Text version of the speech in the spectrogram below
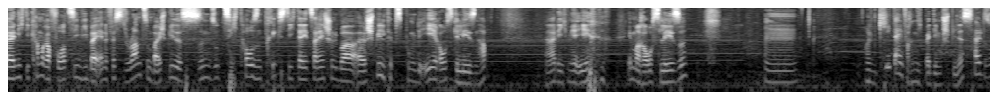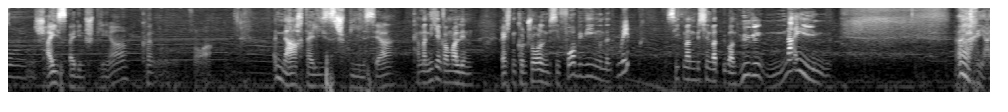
äh, nicht die Kamera vorziehen, wie bei NFS Run zum Beispiel. Das sind so zigtausend Tricks, die ich da jetzt allein schon über äh, spieltipps.de rausgelesen habe ja, die ich mir eh immer rauslese. Mm. Und geht einfach nicht bei dem Spiel. Das ist halt so ein Scheiß bei dem Spiel, ja. Können, so. Ein Nachteil dieses Spiels, ja. Kann man nicht einfach mal den rechten Controller ein bisschen vorbewegen und dann whip, sieht man ein bisschen was über den Hügel. Nein! Ach ja.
